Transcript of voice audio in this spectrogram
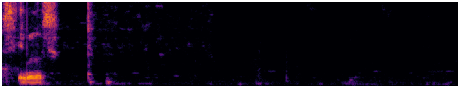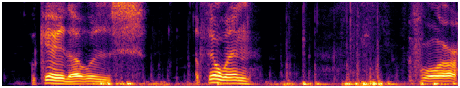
Stay with us. Okay, that was a fill in for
